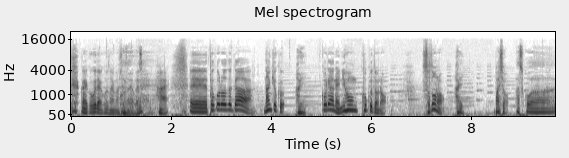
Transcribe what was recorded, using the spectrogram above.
外国ではございませんのではい。えーところが南極、はい、これはね日本国土の外のはい、場所。あそこは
